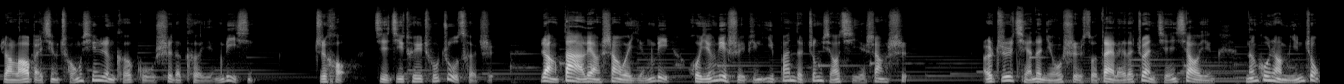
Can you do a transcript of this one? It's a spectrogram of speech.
让老百姓重新认可股市的可盈利性。之后借机推出注册制，让大量尚未盈利或盈利水平一般的中小企业上市。而之前的牛市所带来的赚钱效应，能够让民众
